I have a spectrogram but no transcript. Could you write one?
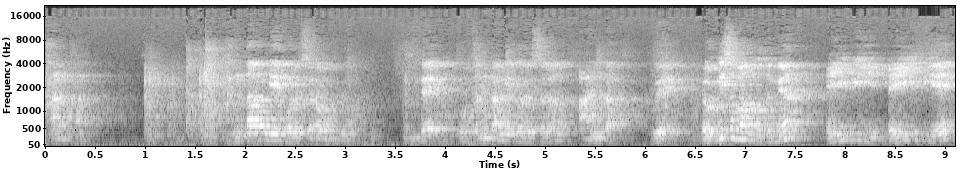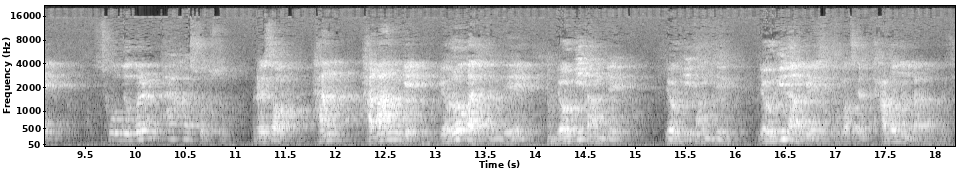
단, 단. 단단계 거래세라고 불러. 근데 이 단단계 거래세는 아니다. 왜? 여기서만 걷으면 AB, AB의 소득을 파악할 수 없어. 그래서 단, 다단계, 여러 가지 단계, 여기 단계, 여기 단계, 여기 단계에서 부가세를 다 걷는다는 거지.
